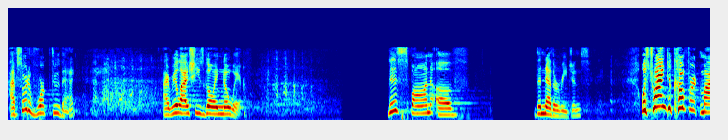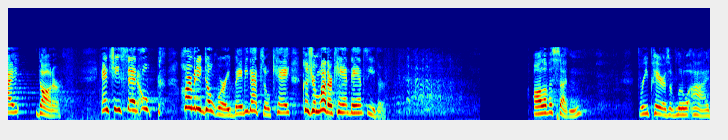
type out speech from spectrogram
I've sort of worked through that. I realize she's going nowhere. This spawn of the nether regions was trying to comfort my daughter. And she said, Oh, Harmony, don't worry, baby. That's okay, because your mother can't dance either. All of a sudden, three pairs of little eyes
